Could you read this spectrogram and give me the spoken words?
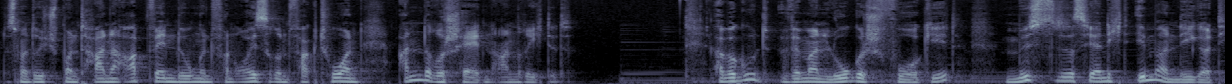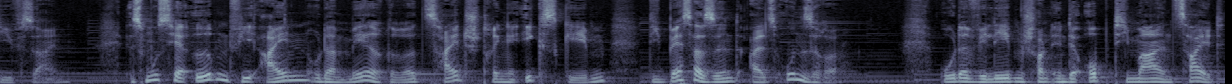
dass man durch spontane Abwendungen von äußeren Faktoren andere Schäden anrichtet. Aber gut, wenn man logisch vorgeht, müsste das ja nicht immer negativ sein. Es muss ja irgendwie ein oder mehrere Zeitstränge X geben, die besser sind als unsere. Oder wir leben schon in der optimalen Zeit,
